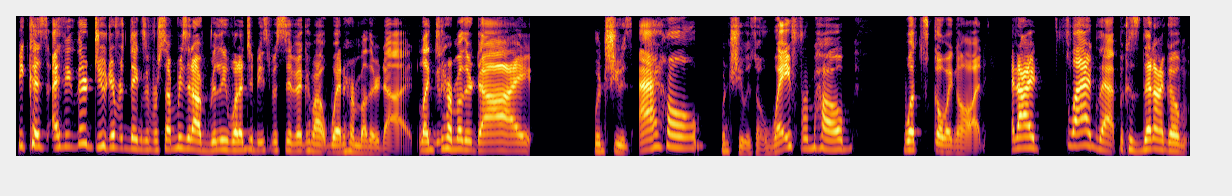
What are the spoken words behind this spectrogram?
Because I think they're two different things. And for some reason, I really wanted to be specific about when her mother died. Like, did her mother die when she was at home, when she was away from home? What's going on? And I flag that because then I go, "Sh-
